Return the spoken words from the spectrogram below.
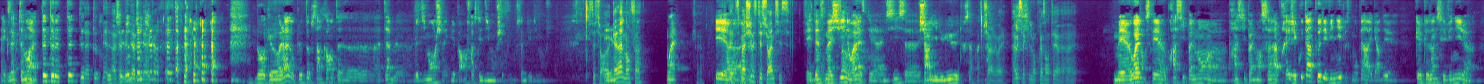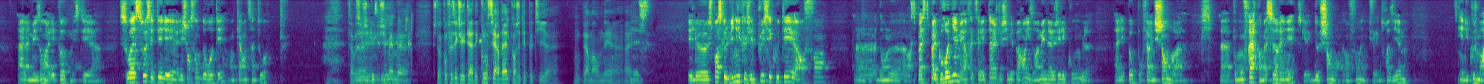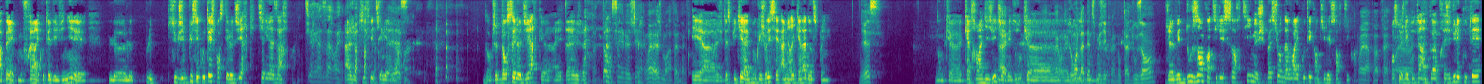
Exactement. Ah, j'aime bien le générique. donc euh, voilà, donc le top 50 à table le dimanche avec mes parents. Je crois que c'était le dimanche, je sais plus, samedi ou dimanche. C'était sur et... Canal, non ça? Ouais. Et, et Dance euh, Machine, c'était sur M6. Et Dance Machine, ouais, c'était M6, euh, Charlie et Lulu et tout ça. Quoi. Charlie, ouais. Ah oui, c'est ça qu'ils l'ont présenté. Ouais. Mais euh, ouais, donc c'était euh, principalement, euh, principalement ça. Après, j'écoutais un peu des vinyles parce que mon père avait gardé quelques-uns de ses vinyles à la maison à l'époque, mais c'était soit, soit c'était les, les, chansons de Dorothée en 45 tours. Ça aussi, j'ai même. je dois confesser que j'ai été à des concerts d'elle quand j'étais petit. mon père m'a emmené. Ouais. Yes. Et le, je pense que le vinyle que j'ai le plus écouté enfant, euh, dans le, c'est pas, pas le grenier, mais en fait c'est l'étage de chez mes parents. Ils ont aménagé les combles à l'époque pour faire une chambre euh, pour mon frère quand ma sœur est née, parce qu'il y avait deux chambres d'enfants et donc il fallait une troisième. Et du coup, je me rappelle avec mon frère écouter des vinyles et le, le, le celui que j'ai le plus écouté, je pense, c'était le Jerk, Thierry Hazard. Quoi. Thierry Hazard, ouais. Ah, je kiffais Thierry Hazard. yes. Quoi. Donc je dansais le jerk euh, à l'étage. On va danser le jerk. Ouais, ouais, je me rappelle. Ouais. Et euh, je vais t'expliquer l'album que j'ai choisi, c'est Americana d'Offspring. Yes. Donc euh, 98, ouais. j'avais donc. Euh, on est loin de la dance music, ouais. Donc tu as 12 ans. J'avais 12 ans quand il est sorti, mais je suis pas sûr d'avoir écouté quand il est sorti. Quoi. Ouais, un peu après. Je pense que je l'écoutais un peu après. J'ai dû l'écouter.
